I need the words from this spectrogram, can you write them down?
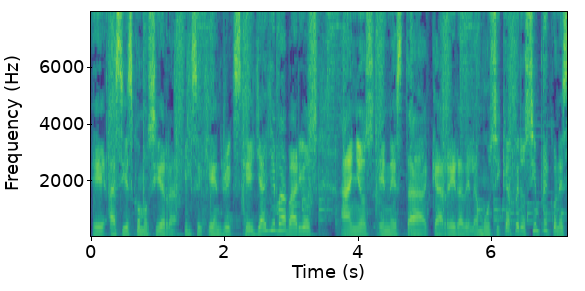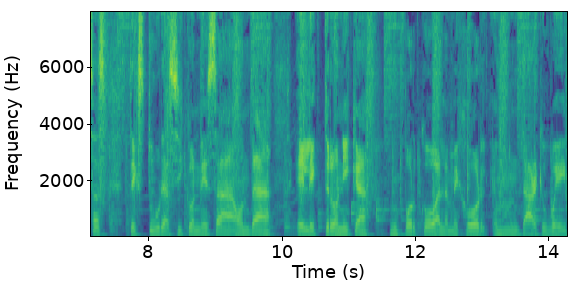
Eh, así es como cierra Ilse Hendrix, que ya lleva varios años en esta carrera de la música, pero siempre con esas texturas y con esa onda electrónica, un poco a lo mejor un dark wave,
